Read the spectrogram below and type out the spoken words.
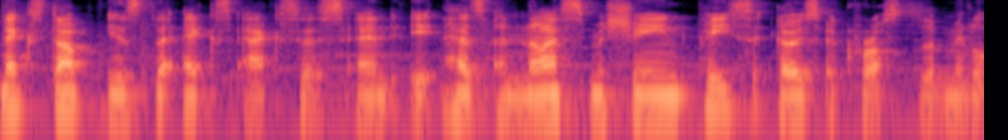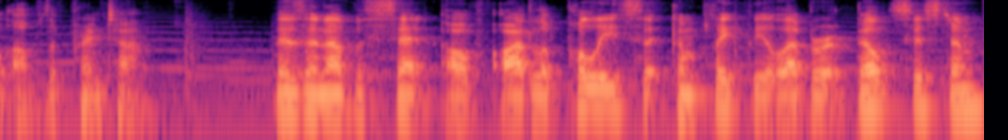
Next up is the X-axis and it has a nice machined piece that goes across the middle of the printer. There's another set of idler pulleys that complete the elaborate belt system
